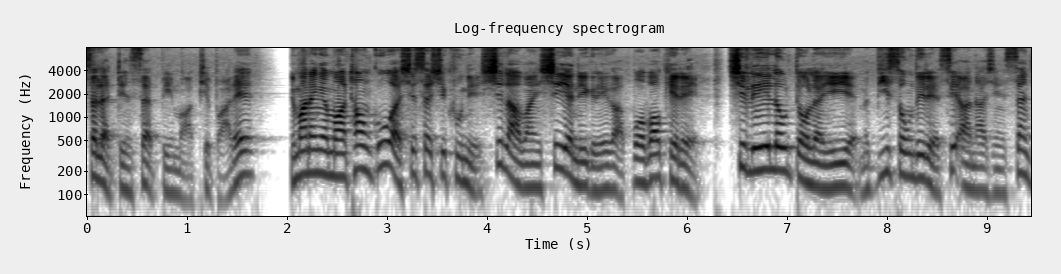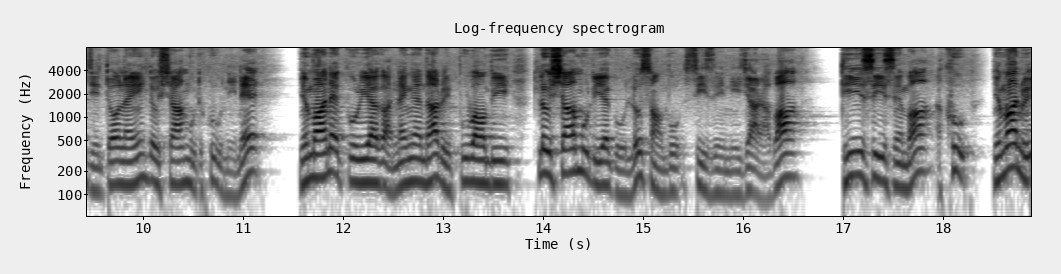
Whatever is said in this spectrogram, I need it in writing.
ဆက်လက်တင်ဆက်ပေးမှာဖြစ်ပါတယ်။မြန်မာနိုင်ငံမှာ1988ခုနှစ်8လပိုင်း8ရက်နေ့ကလေးကပေါ်ပေါက်ခဲ့တဲ့ရှစ်လေးလုံးတော်လှန်ရေးရဲ့မပြီးဆုံးသေးတဲ့စစ်အာဏာရှင်စန့်ကျင်တော်လှန်ရေးလှုပ်ရှားမှုတစ်ခုအနေနဲ့မြန်မာနဲ့ကိုရီးယားကနိုင်ငံသားတွေပူးပေါင်းပြီးလှုပ်ရှားမှုတရက်ကိုလှုပ်ဆောင်ဖို့စီစဉ်နေကြတာပါ။ဒီအစီအစဉ်မှာအခုမြန်မာຫນွေ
